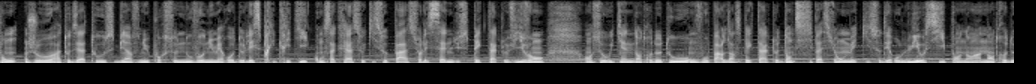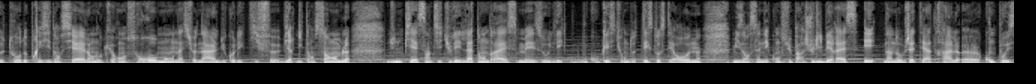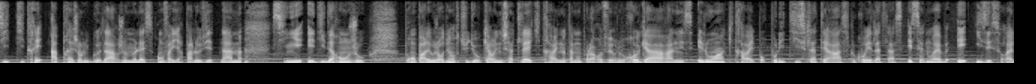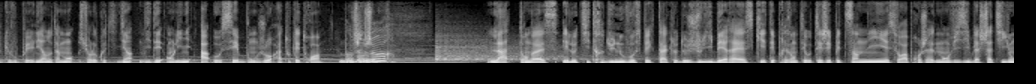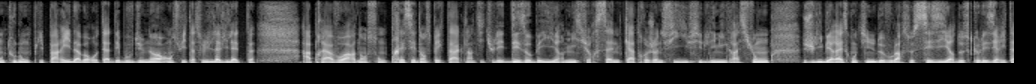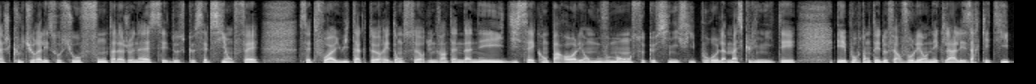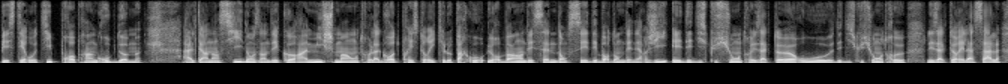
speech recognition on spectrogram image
Bonjour à toutes et à tous, bienvenue pour ce nouveau numéro de l'Esprit critique consacré à ce qui se passe sur les scènes du spectacle vivant. En ce week-end d'entre-deux tours, on vous parle d'un spectacle d'anticipation mais qui se déroule lui aussi pendant un entre-deux tours de présidentiel, en l'occurrence Roman National du collectif Birgit Ensemble, d'une pièce intitulée La tendresse mais où il est beaucoup question de testostérone, mise en scène et conçue par Julie Bérès et d'un objet théâtral euh, composite titré Après Jean-Luc Godard, je me laisse envahir par le Vietnam signé Eddie Darangeau. Pour en parler aujourd'hui en studio, Caroline Châtelet, qui travaille notamment pour la revue Le Regard, Agnès Eloin, qui travaille pour Politis, La Terrasse, Le Courrier de l'Atlas et Scène Web, et Isée Sorel, que vous pouvez lire notamment sur le quotidien d'idées en ligne AOC. Bonjour à toutes les trois. Bonjour. Bonjour. La tendresse est le titre du nouveau spectacle de Julie Bérès qui était présenté au TGP de Saint-Denis et sera prochainement visible à Châtillon, Toulon puis Paris, d'abord au Théâtre des Bouffes du Nord, ensuite à celui de la Villette. Après avoir dans son précédent spectacle intitulé Désobéir mis sur scène quatre jeunes filles issues de l'immigration, Julie Bérès continue de vouloir se saisir de ce que les héritages culturels et sociaux font à la jeunesse et de ce que celle-ci en fait. Cette fois, huit acteurs et danseurs d'une vingtaine d'années, ils dissèquent en paroles et en mouvement ce que signifie pour eux la masculinité et pour tenter de faire voler en éclats les archétypes et stéréotypes propres à un groupe d'hommes. Alternent ainsi, dans un décor à mi-chemin entre la grotte préhistorique et le parcours urbain, des scènes dansées débordantes d'énergie et des discussions entre les acteurs ou euh, des discussions entre les acteurs et la salle.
